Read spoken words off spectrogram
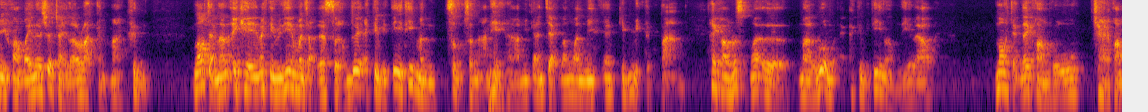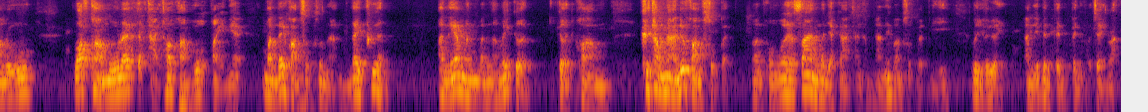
มีความไว้เนื้อเชื่อใจแล้วรักกันมากขึ้น นอกจากนั้นไอเคแอคทิวิตี้มันจะเสริมด้วย activity ที่มันสนุกสนานเฮฮา มีการแจกรางวัลมีกิมมิคต่างๆ ให้ความรู้สึกว่าเออมาร่วม activity เหล่านี้แล้ว นอกจากได้ความรู้แชร์ความรู้รับความรู้และจะถ่ายทอดความรู้ออกไปเนี่ยมันได้ความสนุกสนานได้เพื่อน อันนี้มันมันทำให้เกิดเกิดความคือทำงานด้วยความสุขอะผมก็จะสร้างบรรยากาศการทำงานให้ความสุขแบบนี้ เรื่อยๆ อันนี้เป็นเป็นเป็นหัวใจหลัก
